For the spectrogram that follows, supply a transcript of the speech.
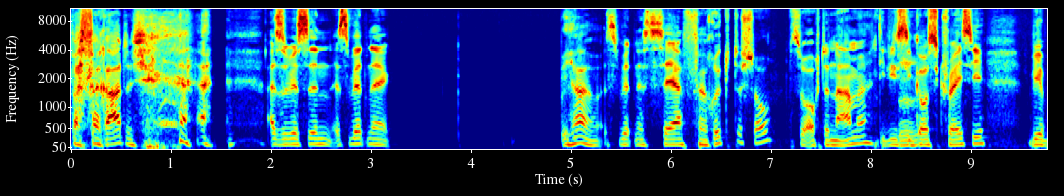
Was verrate ich? also wir sind, es wird eine ja, es wird eine sehr verrückte Show, so auch der Name, die DC mhm. Goes Crazy. Wir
